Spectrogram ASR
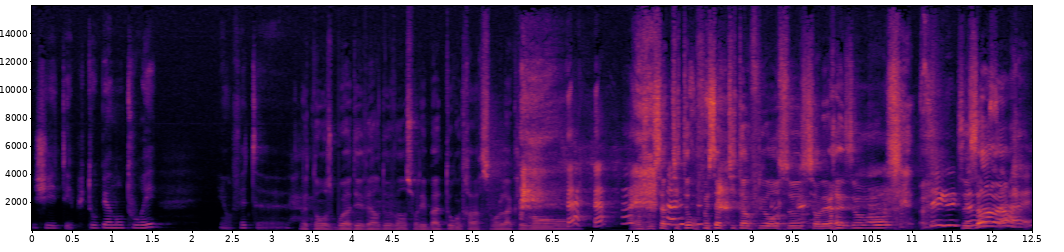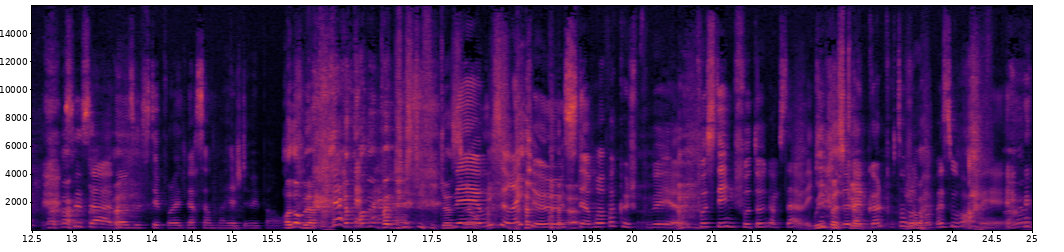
j'ai été plutôt bien entourée. Et en fait, euh, Maintenant, on se boit des verres de vin sur les bateaux en traversant le lac Léman. on, joue sa petite, on fait sa petite influenceuse sur les réseaux. c'est exactement ça, hein ouais. C'est ça. Non, ça, c'était pour l'anniversaire de mariage de mes parents. Oh non, mais attendez, pas de justification. Mais oui, c'est vrai que c'était la première fois que je pouvais euh, poster une photo comme ça avec Oui, parce de que- l'alcool. Pourtant, j'en bois pas souvent. Mais... Ah ouais,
